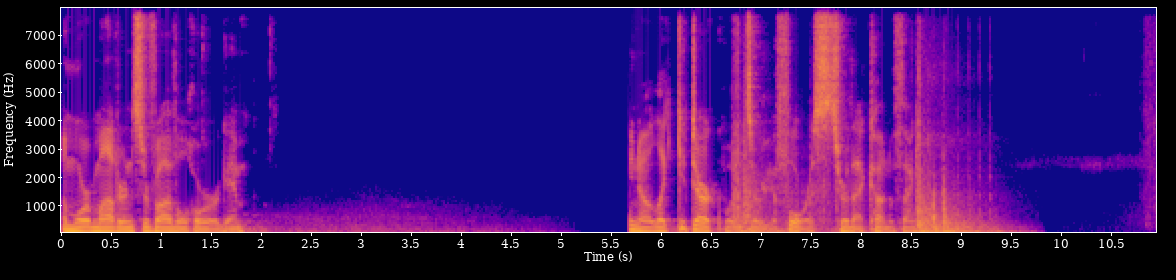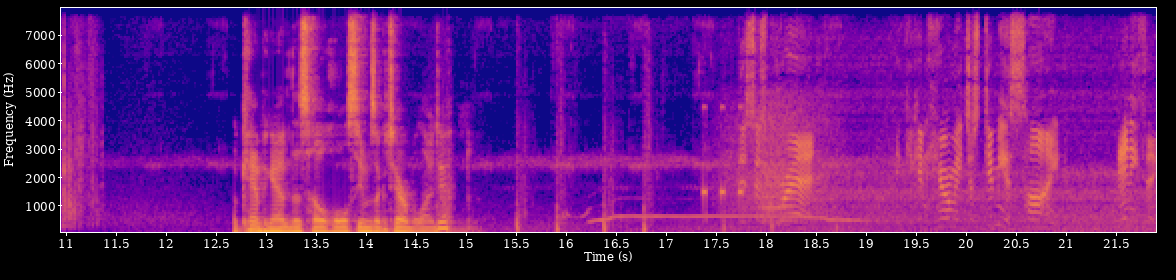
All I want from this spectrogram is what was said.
a more modern survival horror game. You know, like your dark woods or your forests or that kind of thing. Camping out in this hellhole seems like a terrible idea. This is Brad. If you can hear me, just give me a sign. Anything.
